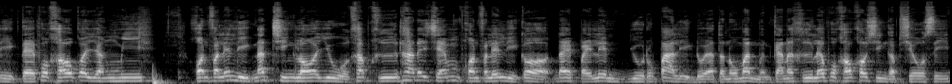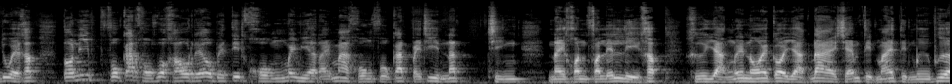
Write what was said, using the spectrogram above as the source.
ลีกแต่พวกเขาก็ยังมีคอนเฟอเรนซ์ลีกนัดชิงรออยู่ครับคือถ้าได้แชมป์คอนเฟอเรนซ์ลีกก็ได้ไปเล่นยูโรปาลีกโดยอัตโนมัติเหมือนกันนะคือ แล้วพวกเขาเข้าชิงกับเชลซีด้วยครับ ตอนนี้โฟกัสของพวกเขาเรอัลเบติสคงไม่มีอะไรมากคงโฟกัสไปที่นัดชิงในคอนเฟอเรนซ์ลีกครับ คืออย่างน้อยๆ ก็อยากได้แชมป์ติดไม้ติดมือเพื่อ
